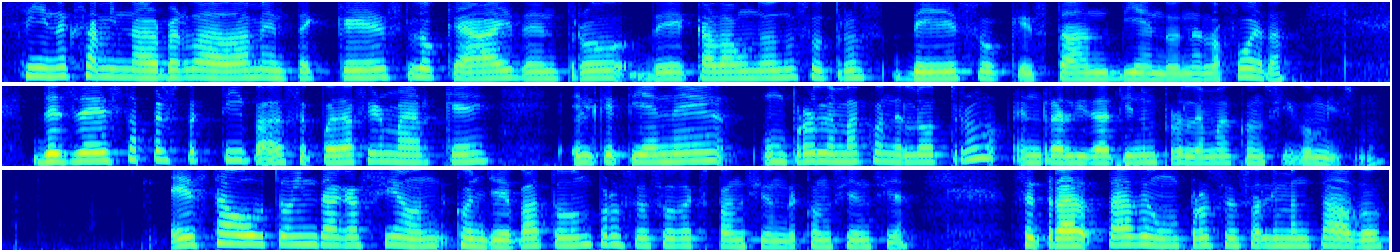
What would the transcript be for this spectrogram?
sin examinar verdaderamente qué es lo que hay dentro de cada uno de nosotros de eso que están viendo en el afuera. Desde esta perspectiva se puede afirmar que el que tiene un problema con el otro en realidad tiene un problema consigo mismo. Esta autoindagación conlleva todo un proceso de expansión de conciencia. Se trata de un proceso alimentado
